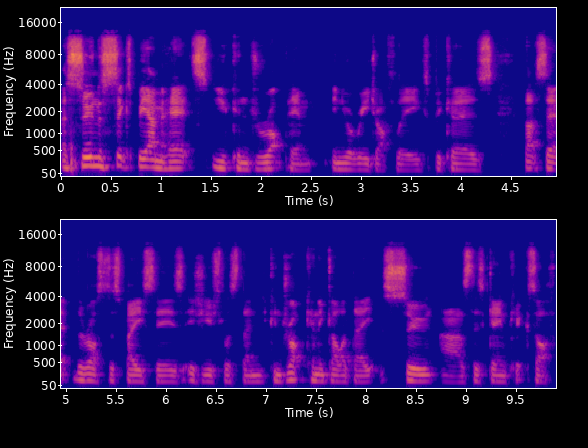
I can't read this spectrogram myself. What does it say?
as soon as 6 p.m. hits, you can drop him in your redraft leagues because that's it. The roster space is, is useless then. You can drop Kenny Golladay as soon as this game kicks off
